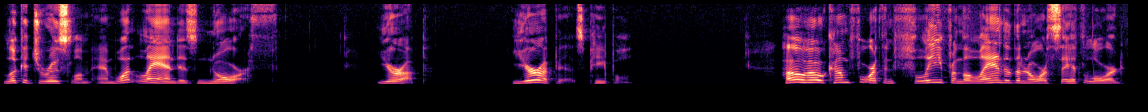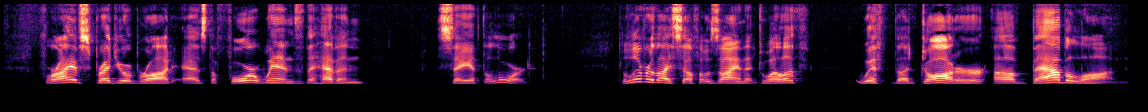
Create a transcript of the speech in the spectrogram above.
look at Jerusalem, and what land is north? Europe. Europe is, people. Ho, ho, come forth and flee from the land of the north, saith the Lord, for I have spread you abroad as the four winds of the heaven, saith the Lord. Deliver thyself, O Zion, that dwelleth with the daughter of Babylon.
